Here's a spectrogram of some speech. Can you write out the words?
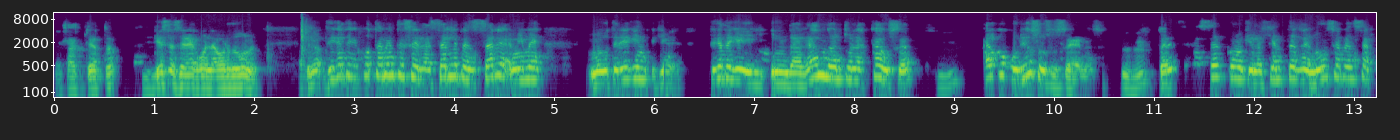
Exacto. ¿Cierto? Y esa sería como la labor de uno. Pero fíjate que justamente el hacerle pensar, a mí me, me gustaría que, fíjate que indagando dentro de las causas, algo curioso sucede en eso. Parece ser como que la gente renuncia a pensar.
